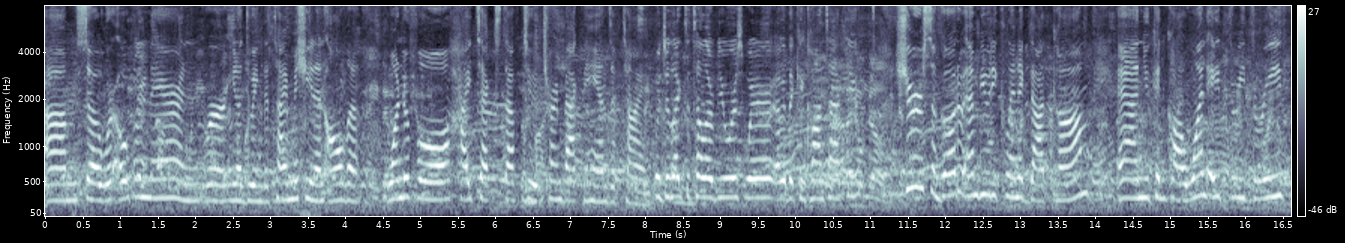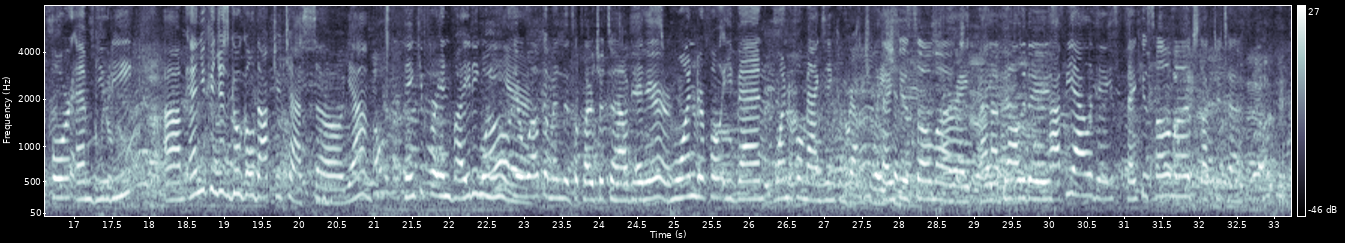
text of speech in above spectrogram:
Um, so we're open there, and we're you know doing the time machine and all the wonderful high tech stuff to turn back the hands of time. Would you like to tell our viewers where uh, they can contact you? Sure. So go to mbeautyclinic.com and you can call 1 833 4M Beauty. Um, and you can just Google Dr. Tess. So, yeah. Thank you for inviting Well, me here. you're welcome, and it's a pleasure to have you It's here. wonderful event, wonderful magazine. Congratulations. Thank you so much. All right. bye, Happy guys. Holidays. Happy holidays. Thank you so much, Dr. Tess.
